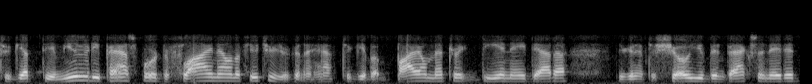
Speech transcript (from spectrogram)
to get the immunity passport to fly now in the future, you're going to have to give a biometric DNA data you're going to have to show you've been vaccinated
